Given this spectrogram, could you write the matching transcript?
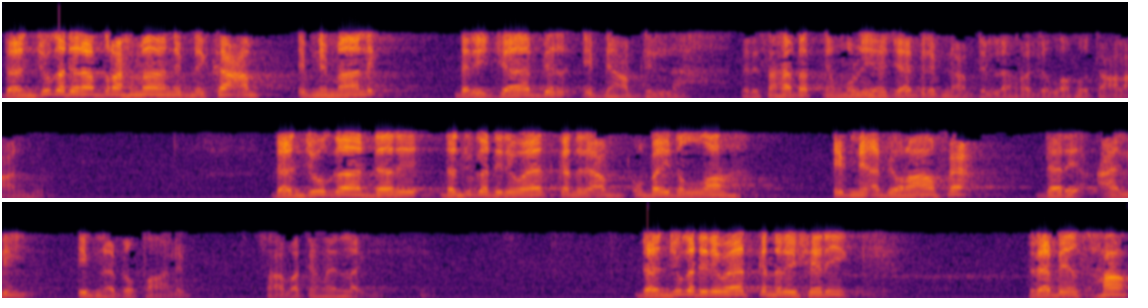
Dan juga dari Abdurrahman ibn Ka'ab ibn Malik dari Jabir ibn Abdullah dari sahabat yang mulia Jabir ibn Abdullah radhiyallahu taala anhu. Dan juga dari dan juga diriwayatkan dari Ubaidullah ibn Abi Rafi' dari Ali ibn Abi Talib. Sahabat yang lain lagi dan juga diriwayatkan dari Syarik dari Abi Ishaq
